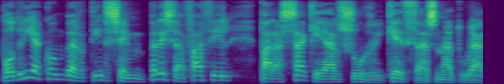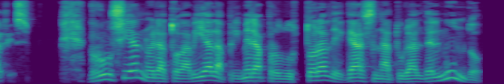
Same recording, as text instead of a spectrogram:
podría convertirse en presa fácil para saquear sus riquezas naturales. Rusia no era todavía la primera productora de gas natural del mundo,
